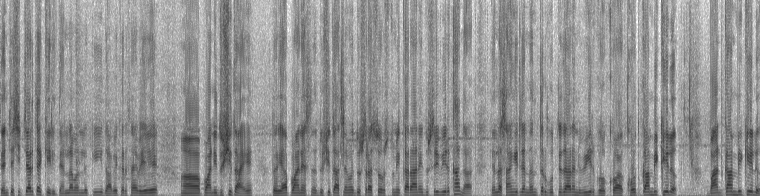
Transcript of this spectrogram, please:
त्यांच्याशी चर्चा केली. त्यांना म्हणलं की धाबेकर साहेब हे पाणी दूषित आहे. तर ह्या पाण्यास दूषित असल्यामुळे दुसरा सोर्स तुम्ही करा आणि दुसरी विहीर खांदा. त्यांना सांगितल्यानंतर गुत्तेदाराने विहीर खो खो खोदकाम बी केलं. बांधकाम बी केलं.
